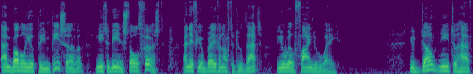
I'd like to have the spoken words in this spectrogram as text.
and Bubble UPnP server need to be installed first and if you're brave enough to do that you will find a way. You don't need to have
